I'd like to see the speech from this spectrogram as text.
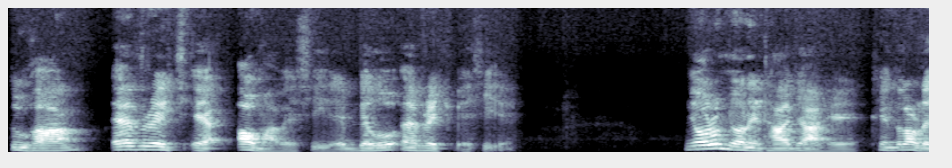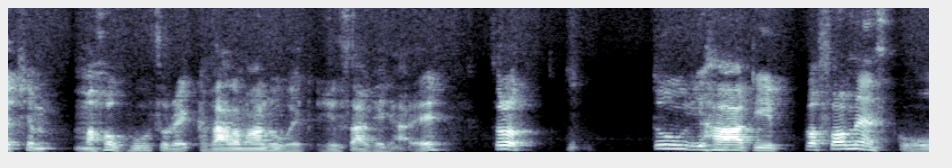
သူဟာ average ရဲ့အောက်မှာပဲရှိတယ် below average ပဲရှိတယ်ညော်တို့မျောနေထားကြတယ်ထင်တော့လည်းဖြစ်မဟုတ်ဘူးဆိုတော့ကစားသမားလို့ပဲယူဆခဲ့ကြတယ်ဆိုတော့သူဟာဒီ performance ကို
